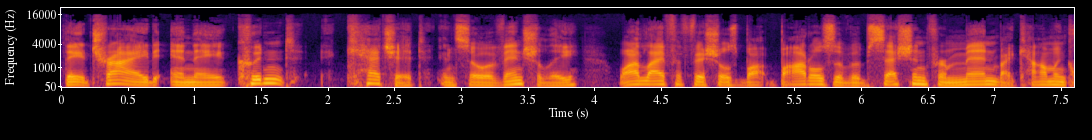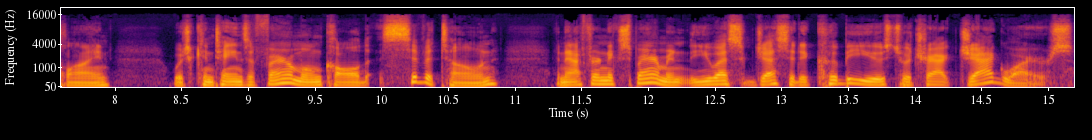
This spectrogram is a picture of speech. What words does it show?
they had tried and they couldn't catch it, and so eventually, wildlife officials bought bottles of Obsession for Men by Calvin Klein, which contains a pheromone called civetone. And after an experiment, the U.S. suggested it could be used to attract jaguars.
